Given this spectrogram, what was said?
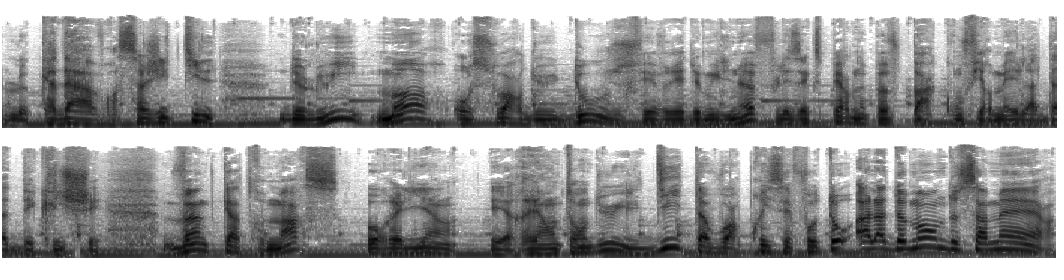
le cadavre. S'agit-il de lui, mort au soir du 12 février 2009 Les experts ne peuvent pas confirmer la date des clichés. 24 mars, Aurélien est réentendu, il dit avoir pris ces photos à la demande de sa mère.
